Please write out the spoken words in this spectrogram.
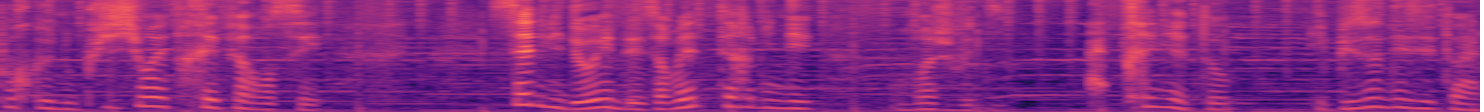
pour que nous puissions être référencés. Cette vidéo est désormais terminée. Moi je vous dis à très bientôt et bisous des étoiles.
